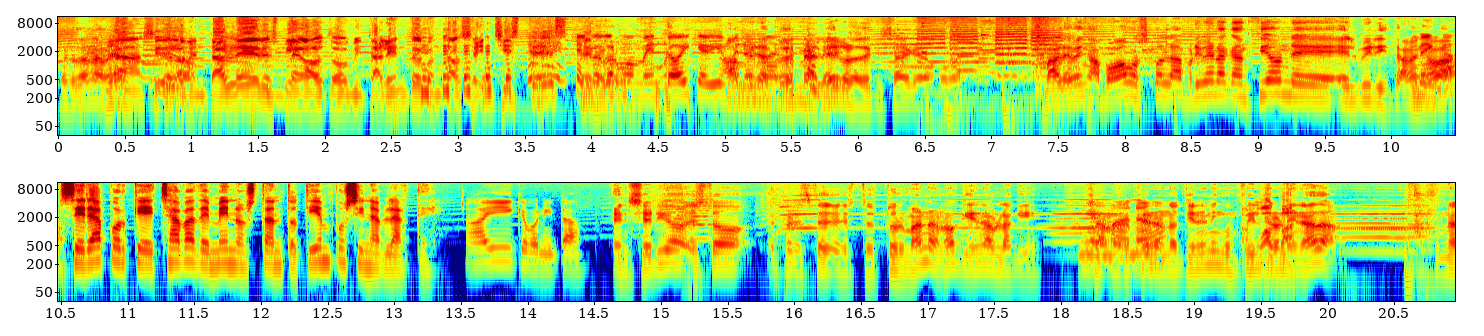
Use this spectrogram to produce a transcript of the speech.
Perdóname. Ya, ha sido digo. lamentable, he desplegado todo mi talento, he contado seis chistes. El pero- mejor momento hoy, que bien, Ah, menos mira, entonces me alegro de que se haya quedado un poco. Vale, venga, pues vamos con la primera canción de Elvirita. Venga, Venga. va. Será porque echaba de menos tanto tiempo sin hablarte. Ay, qué bonita. ¿En serio? Esto, pero este- esto es tu hermana, ¿no? ¿Quién habla aquí? Mi o sea, me hermana. refiero, no tiene ningún Está filtro guapa. ni nada. Es una,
